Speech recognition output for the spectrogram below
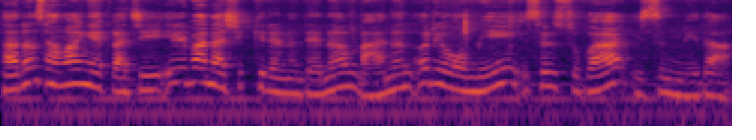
다른 상황에까지 일반화시키려는 데는 많은 어려움이 있을 수가 있습니다.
